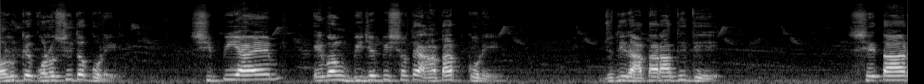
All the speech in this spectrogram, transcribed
দলকে কলুষিত করে, সিপিআইএম এবং বিজেপির সাথে আঁতাত করে যদি রাতারাতিতে সে তার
